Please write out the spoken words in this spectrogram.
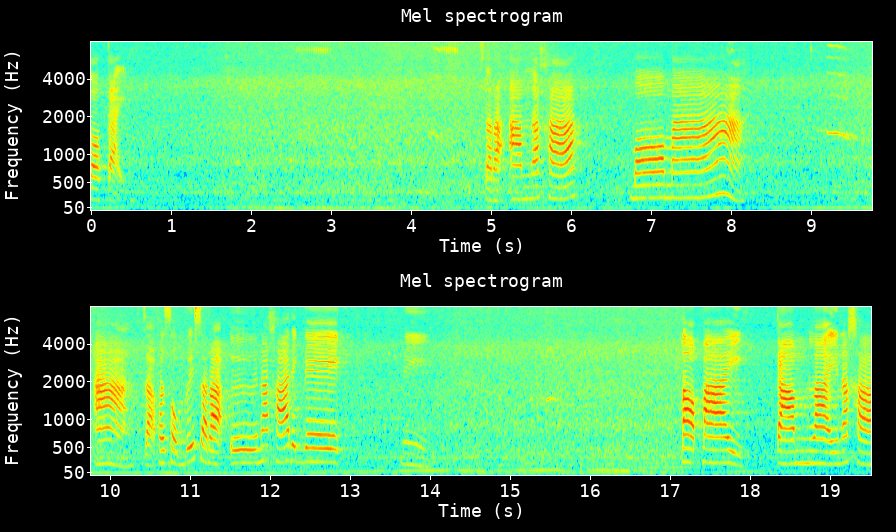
กอไก่ สระอำนะคะมอมาอ่าจะผสมด้วยสระอือนะคะเด็กๆ นี่ ต่อไปกำไลนะคะ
